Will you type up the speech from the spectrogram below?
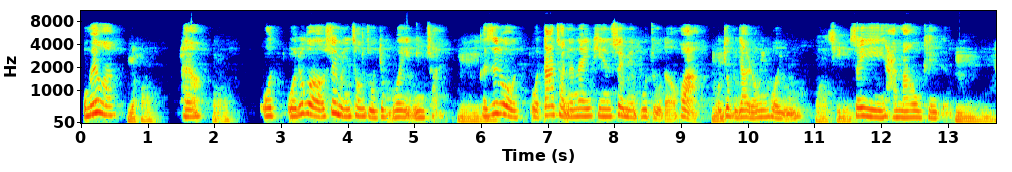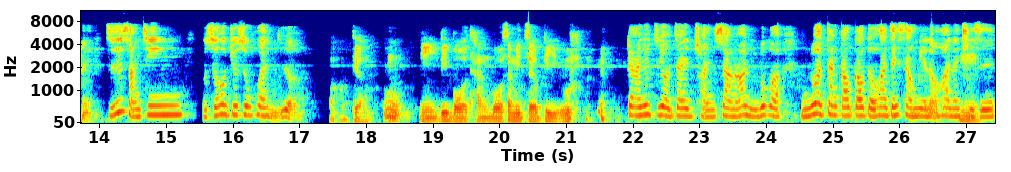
我没有啊，没有，还有，哦，我我如果睡眠充足就不会晕船，嗯，可是如果我搭船的那一天睡眠不足的话，嗯。我就比较容易会晕，所以还蛮 OK 的。嗯，嘿，只是赏金有时候就是会很热，哦对，嗯，你你无通无啥物遮蔽物，对啊，就只有在船上，然后你如果你如果站高高的话，在上面的话呢，嗯。其实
